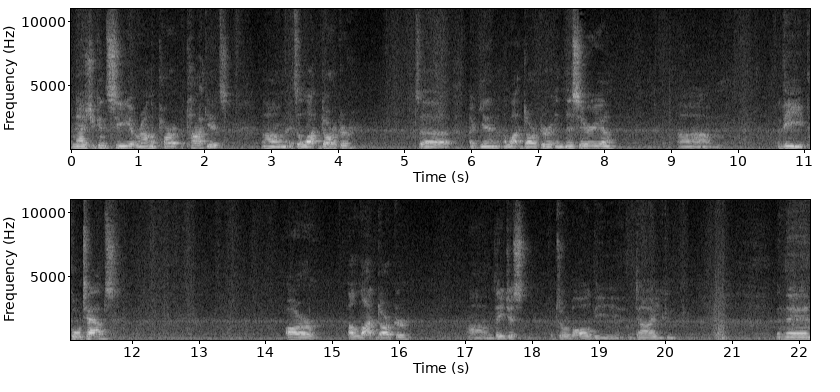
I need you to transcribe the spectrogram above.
And as you can see around the pockets, um, it's a lot darker. It's uh, again a lot darker in this area. Um, the pull tabs are a lot darker. Um, they just absorb all the dye you can. And then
